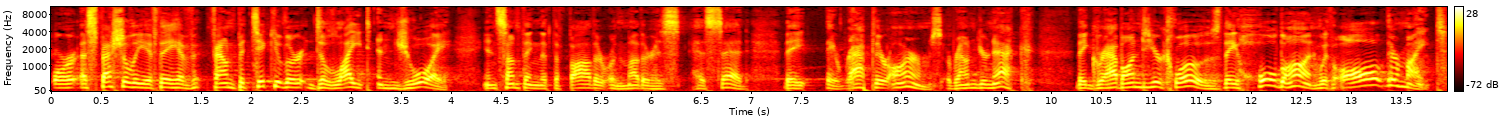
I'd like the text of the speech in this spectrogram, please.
or especially if they have found particular delight and joy in something that the father or the mother has, has said, they, they wrap their arms around your neck. They grab onto your clothes. They hold on with all their might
